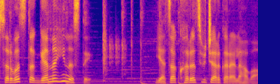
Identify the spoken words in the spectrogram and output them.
सर्वच तज्ज्ञांनाही नसते. याचा खरंच विचार करायला हवा.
